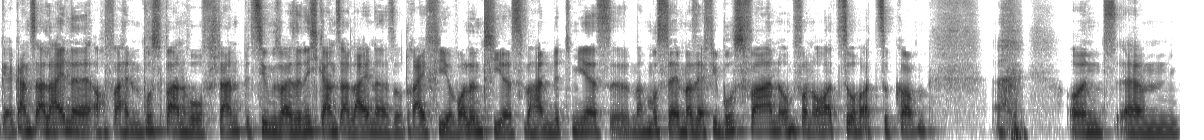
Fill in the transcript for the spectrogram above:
ganz alleine auf einem Busbahnhof stand, beziehungsweise nicht ganz alleine, so drei, vier Volunteers waren mit mir. Es, äh, man musste immer sehr viel Bus fahren, um von Ort zu Ort zu kommen. Und ähm,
